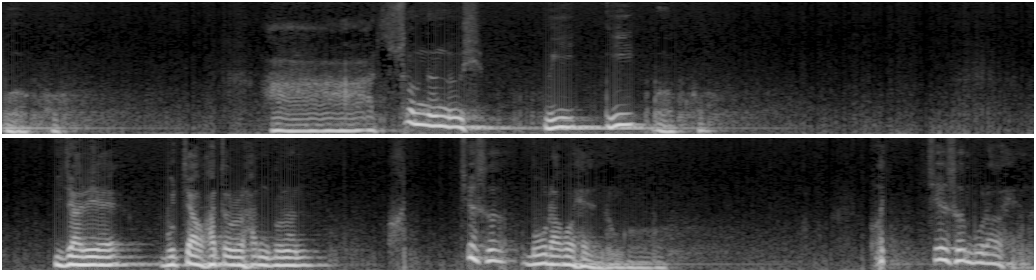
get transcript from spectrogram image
뭐고 알수 없는 의심, 의, 이 뭐고 이 자리에 무자 화두를 한 분은 어째서 뭐라고 했는고? 어째서 뭐라고 했는고?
